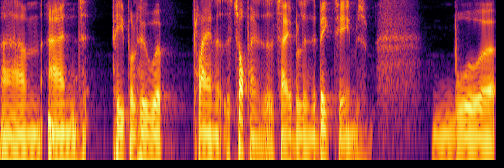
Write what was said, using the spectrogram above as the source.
um, and people who were playing at the top end of the table in the big teams were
